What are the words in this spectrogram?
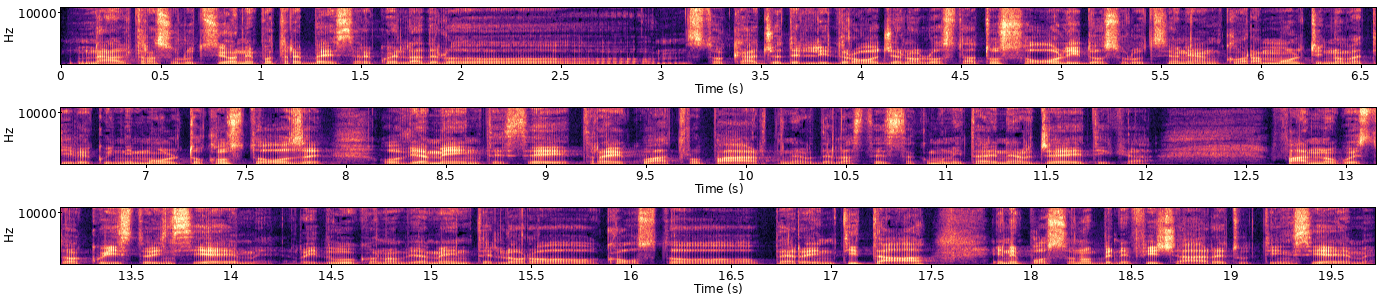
Un'altra soluzione potrebbe essere quella dello mm, stoccaggio dell'idrogeno allo stato solido, soluzioni ancora molto innovative, quindi molto costose. Ovviamente se 3-4 partner della stessa comunità energetica fanno questo acquisto insieme, riducono ovviamente il loro costo per entità e ne possono beneficiare tutti insieme.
